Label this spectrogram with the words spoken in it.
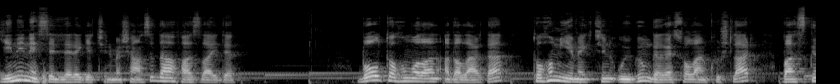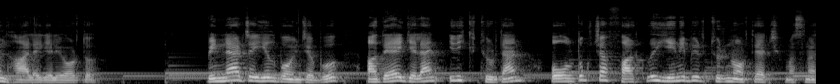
yeni nesillere geçirme şansı daha fazlaydı. Bol tohum olan adalarda tohum yemek için uygun gagası olan kuşlar baskın hale geliyordu. Binlerce yıl boyunca bu adaya gelen ilk türden oldukça farklı yeni bir türün ortaya çıkmasına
